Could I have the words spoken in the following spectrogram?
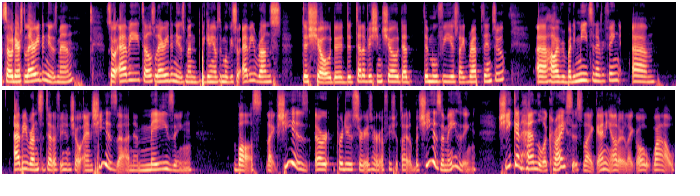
so there's Larry the newsman. So Abby tells Larry the newsman at the beginning of the movie. So Abby runs the show, the the television show that the movie is like wrapped into, uh, how everybody meets and everything. Um, Abby runs the television show, and she is an amazing boss. Like she is, or producer is her official title, but she is amazing. She can handle a crisis like any other. Like oh wow,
